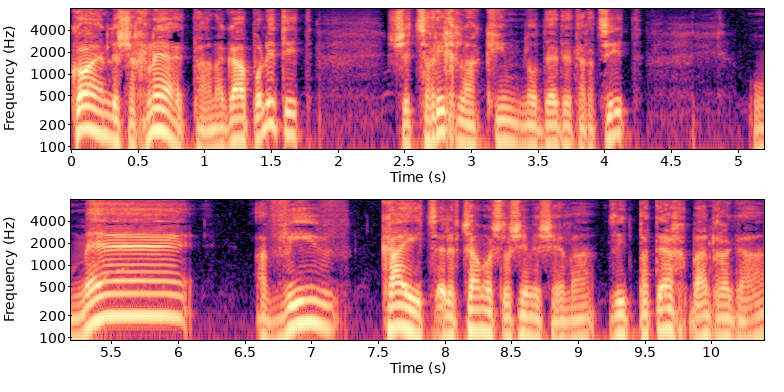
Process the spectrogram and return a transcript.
כהן לשכנע את ההנהגה הפוליטית שצריך להקים נודדת ארצית, ומאביב קיץ 1937 זה התפתח בהדרגה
